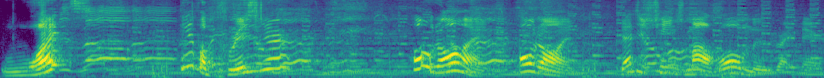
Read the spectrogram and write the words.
What? They have a prisoner? Hold on. Hold on. That just changed my whole mood right there.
